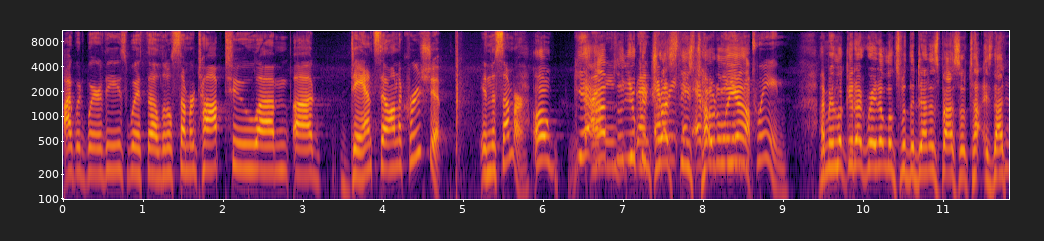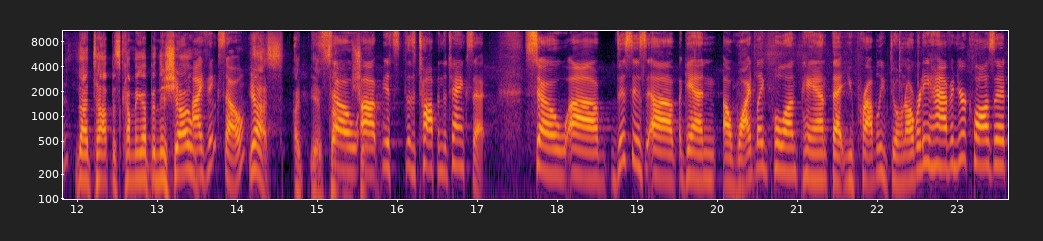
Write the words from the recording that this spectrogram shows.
I would wear these with a little summer top to um, uh, dance on a cruise ship in the summer. Oh, yeah, I mean. You can dress every- these totally up. Between. I mean, look at how great it looks with the Dennis Basso top. Is that that top is coming up in the show? I think so. yes. Yes So sure. uh, it's the top in the tank set. So uh, this is uh, again a wide leg pull-on pant that you probably don't already have in your closet.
